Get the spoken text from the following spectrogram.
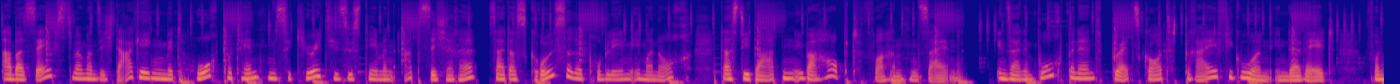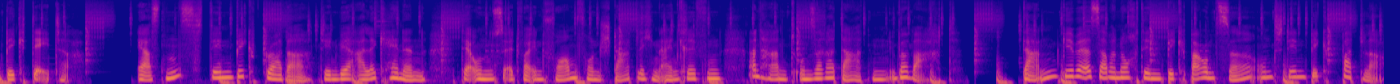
Aber selbst wenn man sich dagegen mit hochpotenten Security-Systemen absichere, sei das größere Problem immer noch, dass die Daten überhaupt vorhanden seien. In seinem Buch benennt Brad Scott drei Figuren in der Welt von Big Data. Erstens den Big Brother, den wir alle kennen, der uns etwa in Form von staatlichen Eingriffen anhand unserer Daten überwacht. Dann gäbe es aber noch den Big Bouncer und den Big Butler.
